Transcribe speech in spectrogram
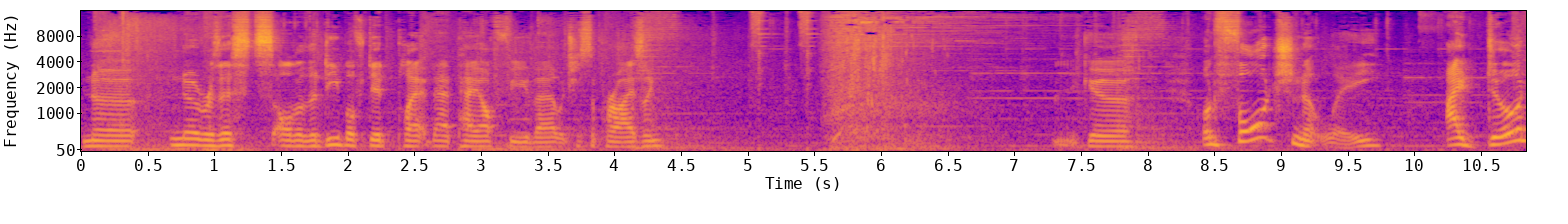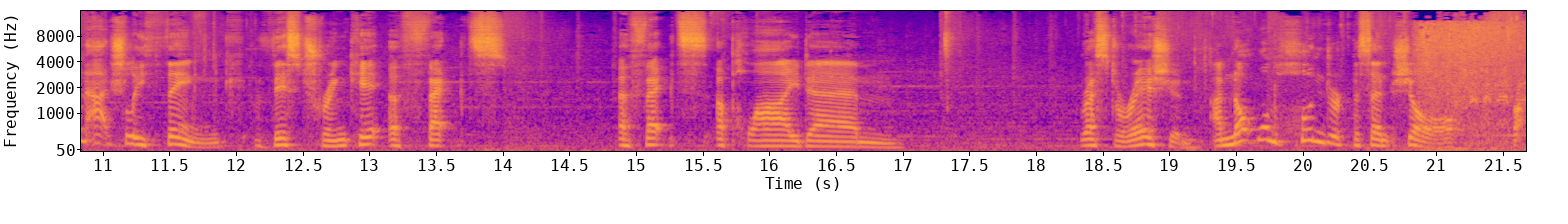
No, no resists, although the debuff did play, uh, pay off for you there, which is surprising. There you go. Unfortunately, I don't actually think this trinket affects affects applied um, restoration. I'm not 100% sure, but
